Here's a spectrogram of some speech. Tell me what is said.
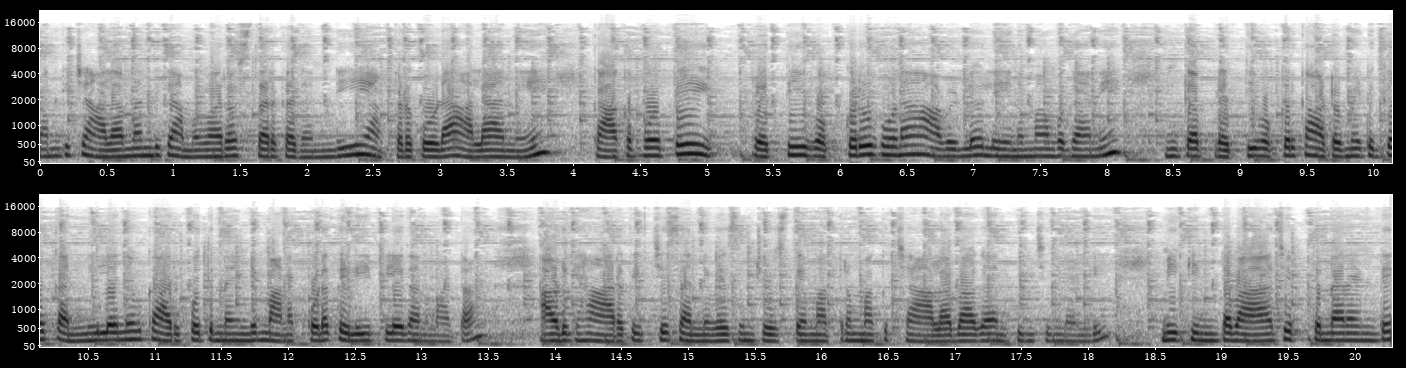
మనకి చాలామందికి అమ్మవారు వస్తారు కదండి. అక్కడ కూడా అలానే. కాకపోతే ప్రతి ఒక్కరూ కూడా ఆవిడలో లీనమవ్వగానే ఇంకా ప్రతి ఒక్కరికి ఆటోమేటిక్గా కన్నీళ్ళు అనేవి కారిపోతున్నాయండి. మనకు కూడా తెలియట్లేదు అనమాట ఆవిడకి హారతి ఇచ్చే సన్నివేశం చూస్తే మాత్రం మాకు చాలా బాగా అనిపించిందండి. మీకు ఇంత బాగా చెప్తున్నానంటే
